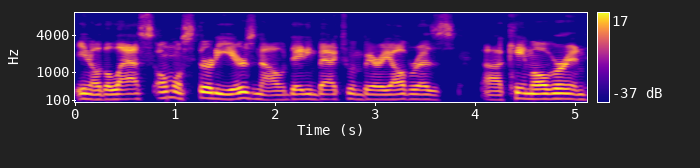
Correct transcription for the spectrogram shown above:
you know the last almost 30 years now dating back to when barry alvarez uh, came over. And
